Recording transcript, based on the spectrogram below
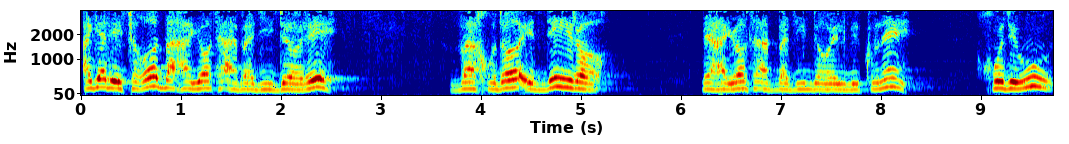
اگر اعتقاد به حیات ابدی داره و خدا ای را به حیات ابدی نائل می‌کنه خود او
